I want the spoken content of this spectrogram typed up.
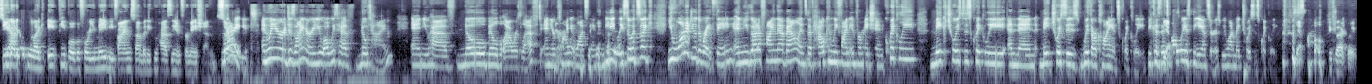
So you Yeah. got to go through like eight people before you maybe find somebody who has the information. So, right and when you're a designer you always have no time and you have no billable hours left and your client wants things immediately so it's like you want to do the right thing and you got to find that balance of how can we find information quickly make choices quickly and then make choices with our clients quickly because that's Yes. always the answer is we want to make choices quickly Yeah, So- Exactly.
